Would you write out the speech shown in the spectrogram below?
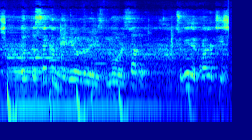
much, but the second mediator is more subtle. To me, the quality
